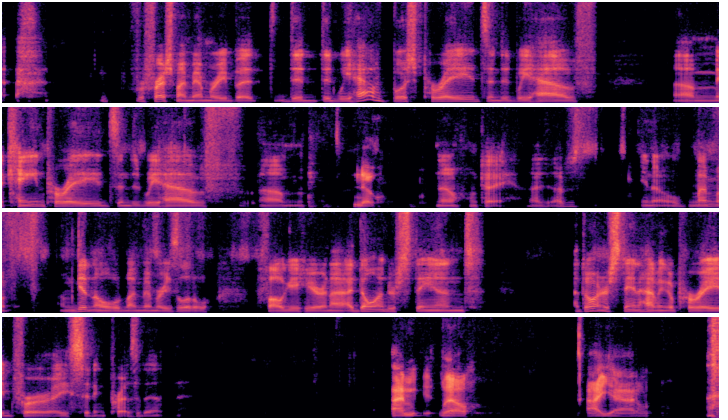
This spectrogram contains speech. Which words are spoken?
refresh my memory. But did did we have Bush parades and did we have um, McCain parades and did we have um, No, no? Okay, I, I just you know, my I'm getting old. My memory's a little foggy here, and I, I don't understand. I don't understand having a parade for a sitting president. I'm well. I yeah, I don't.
